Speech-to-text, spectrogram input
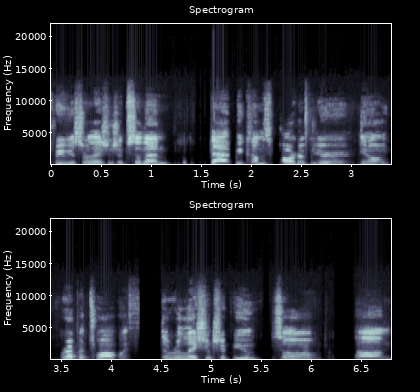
previous relationships. So then that becomes part of your, you know, repertoire with the relationship you. So um,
